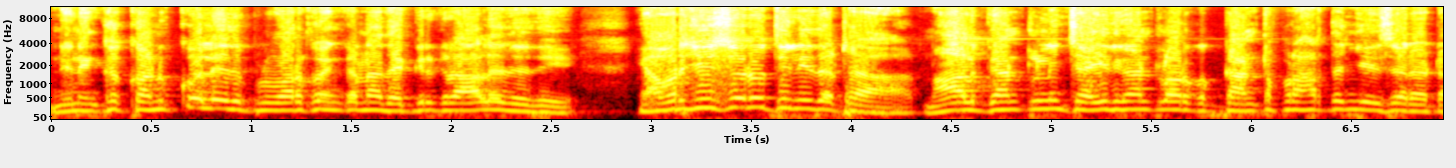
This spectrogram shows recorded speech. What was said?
నేను ఇంకా కనుక్కోలేదు ఇప్పుడు వరకు ఇంకా నా దగ్గరికి రాలేదు అది. ఎవరు చేశారో తెలియదట నాలుగు గంటల నుంచి ఐదు గంటల వరకు గంట ప్రార్థన చేశారట.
